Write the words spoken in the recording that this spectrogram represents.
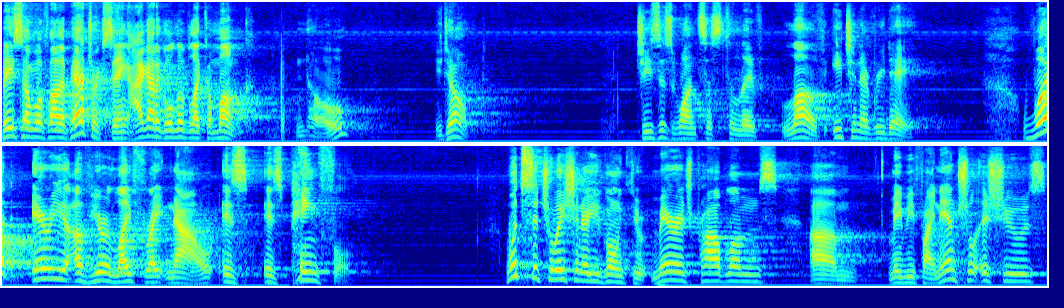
Based on what Father Patrick's saying, I got to go live like a monk. No, you don't. Jesus wants us to live love each and every day. What area of your life right now is, is painful? What situation are you going through? Marriage problems, um, maybe financial issues,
